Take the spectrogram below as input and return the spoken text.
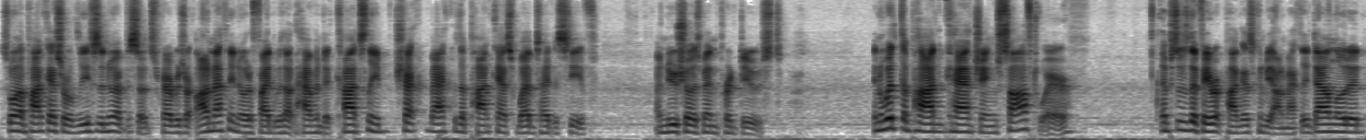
So when a podcaster releases a new episode, subscribers are automatically notified without having to constantly check back with the podcast website to see if a new show has been produced. And with the podcatching software, episodes of their favorite podcasts can be automatically downloaded,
